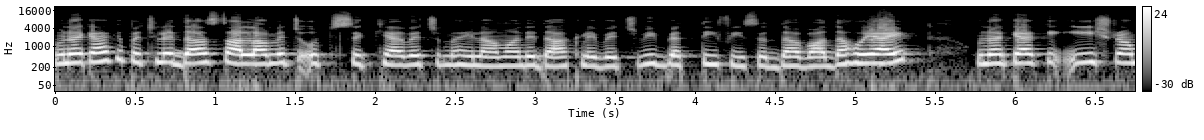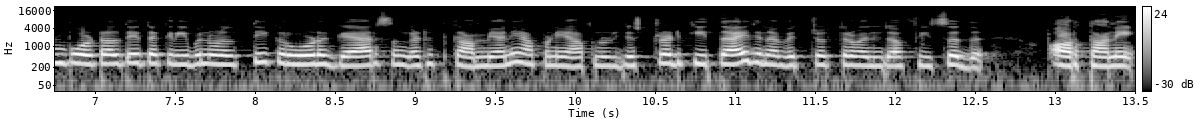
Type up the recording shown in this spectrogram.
ਉਹਨਾਂ ਕਿਹਾ ਕਿ ਪਿਛਲੇ 10 ਸਾਲਾਂ ਵਿੱਚ ਉੱਚ ਸਿੱਖਿਆ ਵਿੱਚ ਮਹਿਲਾਵਾਂ ਦੇ ਦਾਖਲੇ ਵਿੱਚ ਵੀ 32% ਦਾ ਵਾਧਾ ਹੋਇਆ ਹੈ। ਉਹਨਾਂ ਕਿਹਾ ਕਿ ਈ ਸ਼ਰਮ ਪੋਰਟਲ ਤੇ ਤਕਰੀਬਨ 29 ਕਰੋੜ ਗੈਰ ਸੰਗਠਿਤ ਕਾਮਿਆਂ ਨੇ ਆਪਣੇ ਆਪ ਨੂੰ ਰਜਿਸਟਰਡ ਕੀਤਾ ਹੈ, ਜਿਨ੍ਹਾਂ ਵਿੱਚੋਂ 53% ਔਰਤਾਂ ਨੇ।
